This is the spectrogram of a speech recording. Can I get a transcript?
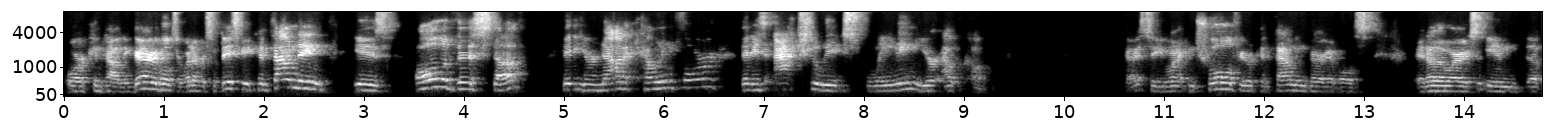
or confounding variables or whatever. So basically confounding is all of this stuff that you're not accounting for that is actually explaining your outcome. Okay, so you want to control for your confounding variables. In other words, in the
